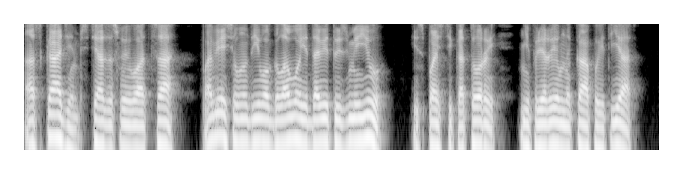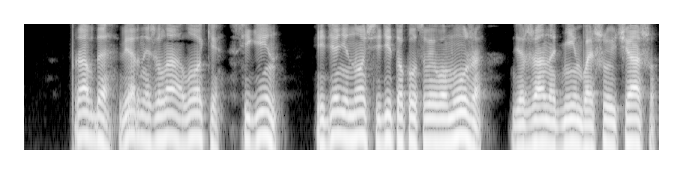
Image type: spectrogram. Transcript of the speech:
А Скади, мстя за своего отца, повесил над его головой ядовитую змею, из пасти которой непрерывно капает яд. Правда, верная жена Локи, Сигин, и день и ночь сидит около своего мужа, держа над ним большую чашу.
